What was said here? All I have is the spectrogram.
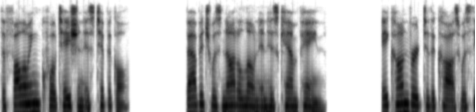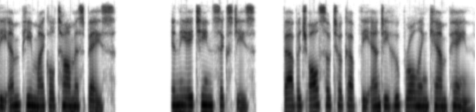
The following quotation is typical. Babbage was not alone in his campaign. A convert to the cause was the MP Michael Thomas Bass. In the 1860s, Babbage also took up the anti-hoop rolling campaign.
